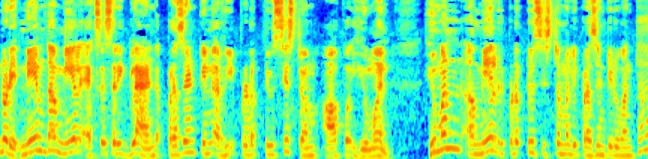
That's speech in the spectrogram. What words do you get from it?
ನೋಡಿ name the male accessory gland present in reproductive system of human human male reproductive system ಅಲ್ಲಿ ಪ್ರೆಸೆಂಟ್ ಇರುವಂತಹ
